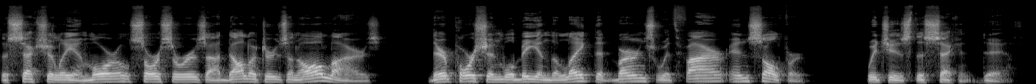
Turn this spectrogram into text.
the sexually immoral, sorcerers, idolaters, and all liars, their portion will be in the lake that burns with fire and sulfur, which is the second death.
